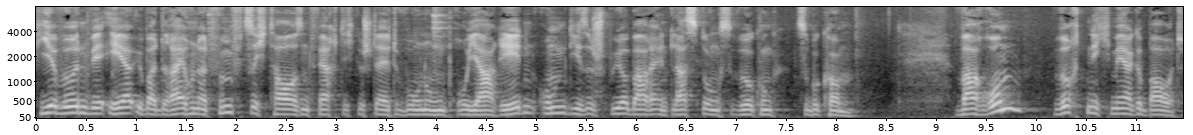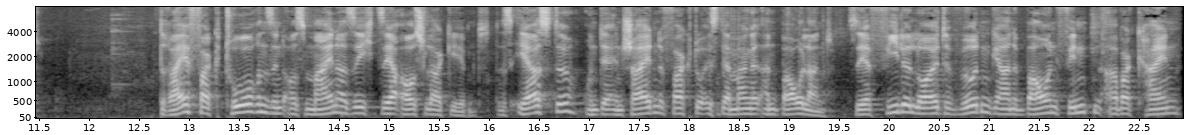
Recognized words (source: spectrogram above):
Hier würden wir eher über 350.000 fertiggestellte Wohnungen pro Jahr reden, um diese spürbare Entlastungswirkung zu bekommen. Warum wird nicht mehr gebaut? Drei Faktoren sind aus meiner Sicht sehr ausschlaggebend. Das erste und der entscheidende Faktor ist der Mangel an Bauland. Sehr viele Leute würden gerne bauen, finden aber kein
